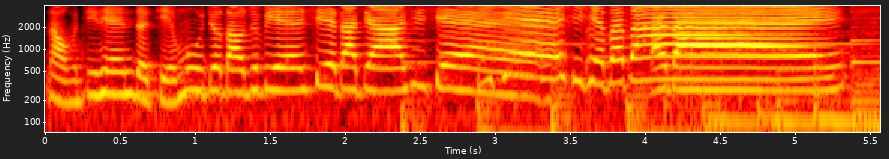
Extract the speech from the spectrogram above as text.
那我们今天的节目就到这边，谢谢大家，谢谢，谢谢，谢谢，拜拜，拜拜。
